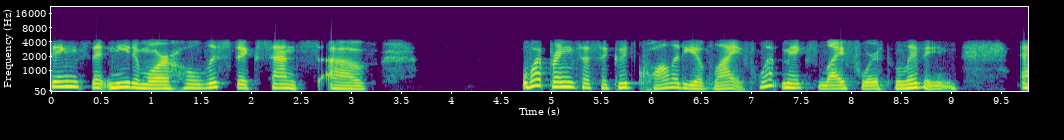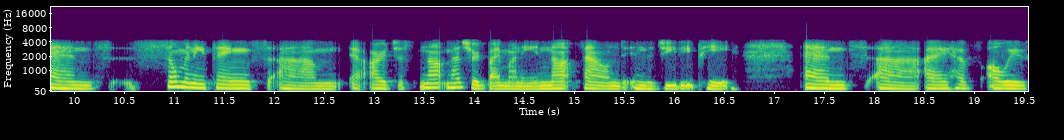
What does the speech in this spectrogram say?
things that need a more holistic sense of what brings us a good quality of life? What makes life worth living? And so many things um, are just not measured by money and not found in the GDP. And uh, I have always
